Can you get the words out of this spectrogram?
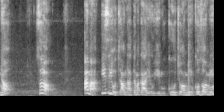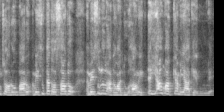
းနော်ဆိုတော့ အဲ့မှာ EC ကိုကြောင်းတာတမကယုံရည်မှုကိုကျော်မင်းကိုစော်မင်းကျော်တို့ဘာတို့အမေစုတက်တော်စောက်တို့အမေစုလွတ်လာတော့ကလူအဟောင်းတွေတယောက်မှကတ်မရခဲ့ဘူးတဲ့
